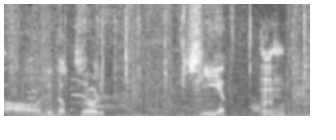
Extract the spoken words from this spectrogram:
Oh, did not roll. Shit.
